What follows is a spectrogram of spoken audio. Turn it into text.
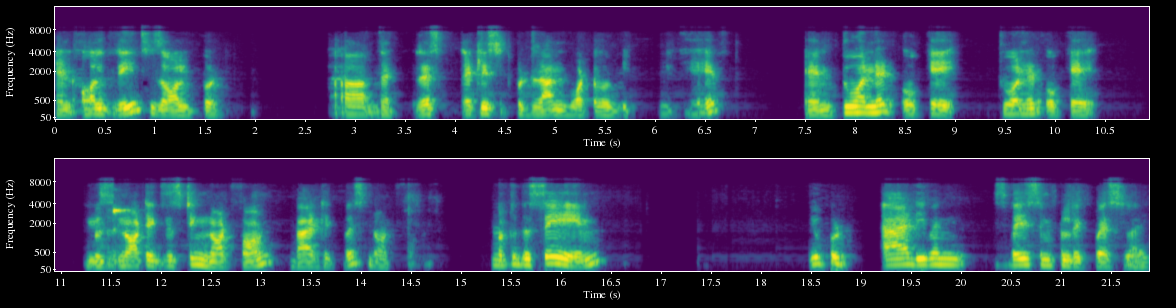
and all greens is all good. Uh, that rest at least it could run whatever we, we gave. And 200 okay, 200 okay. User not existing, not found, bad request, not found. Now to the same, you could add even very simple requests like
